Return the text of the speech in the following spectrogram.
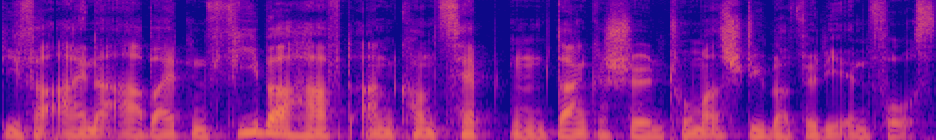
Die Vereine arbeiten fieberhaft an Konzepten. Dankeschön, Thomas Stüber, für die Infos.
